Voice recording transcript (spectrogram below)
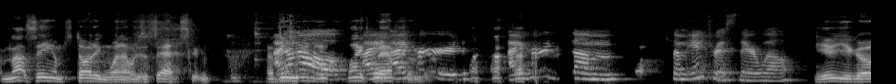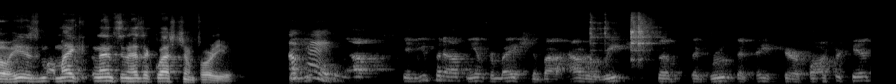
I'm not saying I'm starting one. I was just asking. I think don't know. I, I heard, I heard some, some interest there, Will. Here you go. Here's Mike Lamson has a question for you. Did you Okay. put out- Did you put out the information about how to reach the, the group that takes care of foster kids?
